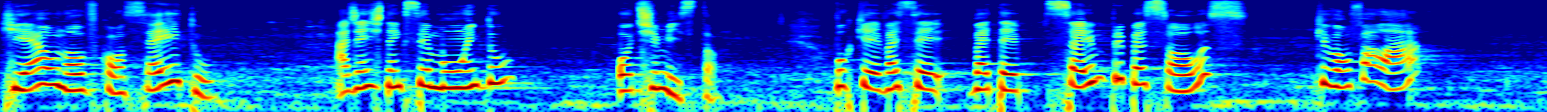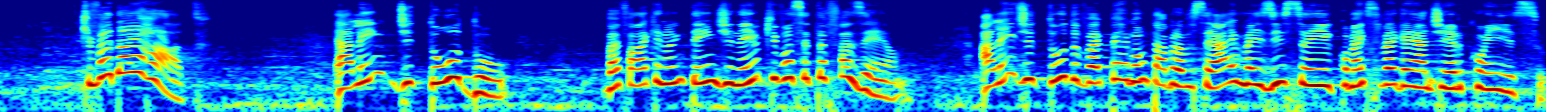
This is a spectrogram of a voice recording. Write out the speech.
que é um novo conceito, a gente tem que ser muito otimista. Porque vai, ser, vai ter sempre pessoas que vão falar que vai dar errado. Além de tudo, vai falar que não entende nem o que você está fazendo. Além de tudo, vai perguntar para você, ai, mas isso aí, como é que você vai ganhar dinheiro com isso?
